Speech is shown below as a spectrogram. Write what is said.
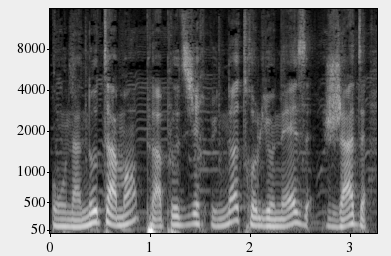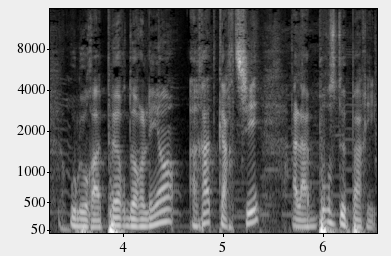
on a notamment pu applaudir une autre lyonnaise, Jade, ou le rappeur d'Orléans, Rat Cartier, à la Bourse de Paris.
